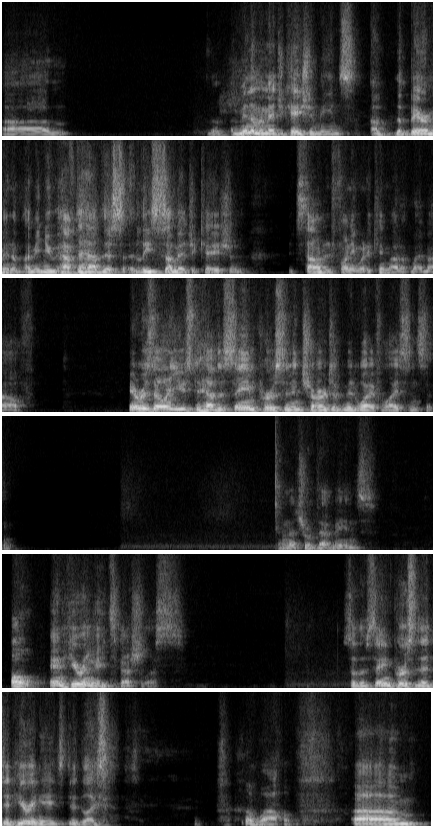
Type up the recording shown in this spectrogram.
Um, minimum education means uh, the bare minimum. I mean, you have to have this at least some education. It sounded funny when it came out of my mouth. Arizona used to have the same person in charge of midwife licensing. I'm not sure what that means. Oh, and hearing aid specialists. So the same person that did hearing aids did license. oh wow. Um,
